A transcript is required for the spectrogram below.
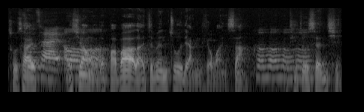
出差，我希望嗯我的爸爸来这边住两个晚上，提出申请，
